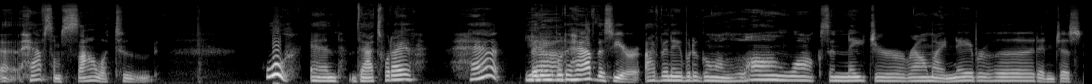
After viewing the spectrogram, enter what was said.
uh, have some solitude. Whew, and that's what I've had been yeah. able to have this year. I've been able to go on long walks in nature around my neighborhood and just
